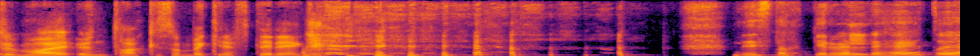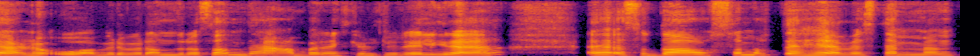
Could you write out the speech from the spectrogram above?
Du må ha unntaket som bekrefter regelen. de snakker veldig høyt, og gjerne over hverandre og sånn. Det er bare en kulturell greie. Eh, så da også måtte jeg heve stemmen.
